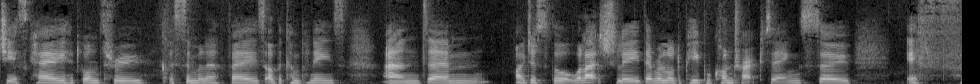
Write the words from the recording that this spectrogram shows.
GSK had gone through a similar phase, other companies, and um, I just thought, well, actually, there are a lot of people contracting, so if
